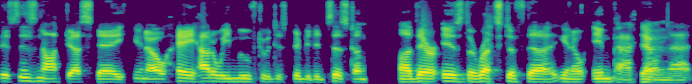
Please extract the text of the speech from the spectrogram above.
this is not just a you know, hey, how do we move to a distributed system? Uh, there is the rest of the you know impact yeah. on that.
